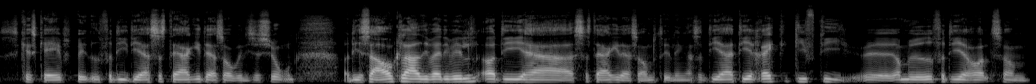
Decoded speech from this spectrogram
skal skabe spillet, fordi de er så stærke i deres organisation, og de er så afklaret i, hvad de vil, og de er så stærke i deres omstillinger. Så altså, de er, de er rigtig giftige øh, at møde for de her hold, som,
